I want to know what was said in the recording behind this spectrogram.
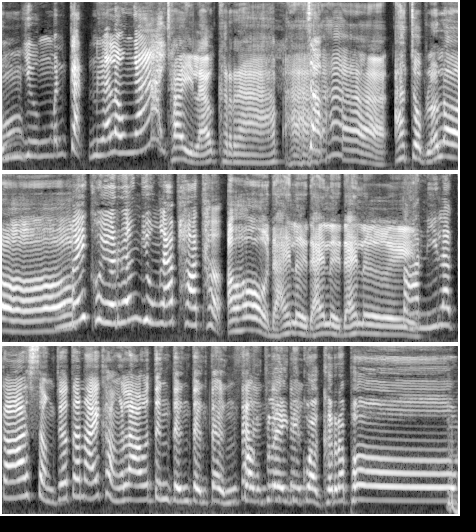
ม ยุงมันกัดเนื้อเราง่าย ใช่แล้วครับอ่าจบอะจบแล้วเหรอ ไม่คุยเรื่องยุงแล้วพอเถอะโอ้โหได้เลยได้เลยได้เลย ตอนนี้แล้วก็ส่งเจ้าตัวน้อยของเราตึงตึงตึงตึงฟังเพลงดีกว่าครับผม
